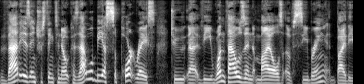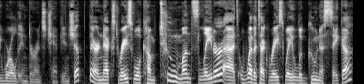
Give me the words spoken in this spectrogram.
That is interesting to note because that will be a support race to uh, the 1,000 miles of Sebring by the World Endurance Championship. Their next race will come two months later at WeatherTech Raceway Laguna Seca.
